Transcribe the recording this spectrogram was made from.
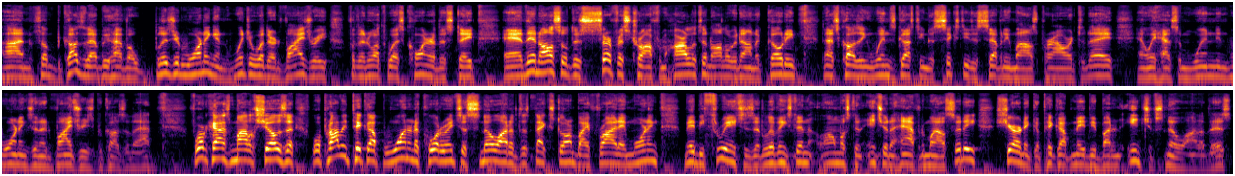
uh, and so because of that, we have a blizzard warning and winter weather advisory for the northwest corner of the state, and then also there's surface trough from Harlowton all the way down to Cody. That's causing winds gusting to 60 to 70 miles per hour today, and we have some wind warnings and advisories because of that. Forecast model shows that we'll probably pick up one and a quarter inch of snow out of this next storm by Friday morning, maybe three inches at Livingston, almost an inch and a half in Miles City. Sheridan could pick up maybe about an inch of snow out of this.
